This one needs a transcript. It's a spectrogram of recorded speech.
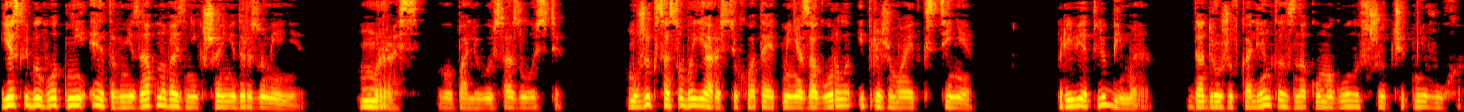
если бы вот не это внезапно возникшее недоразумение. «Мразь!» — выпаливаю со злости. Мужик с особой яростью хватает меня за горло и прижимает к стене. «Привет, любимая!» До дрожи в коленках знакомый голос шепчет мне в ухо,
